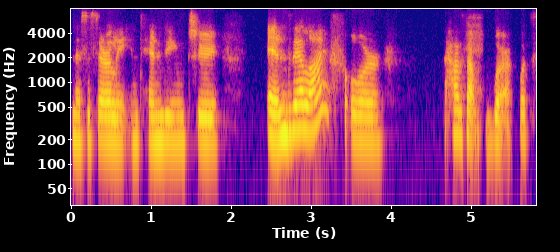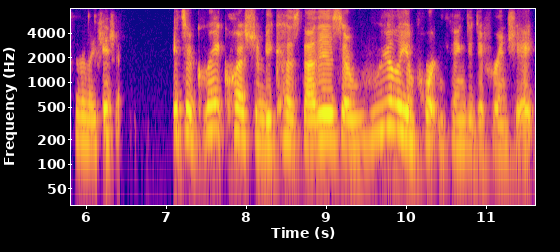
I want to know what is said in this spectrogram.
necessarily intending to end their life or how does that work? What's the relationship? It, it's a great question because that is a really important thing to differentiate.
